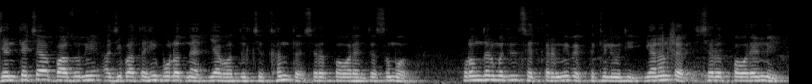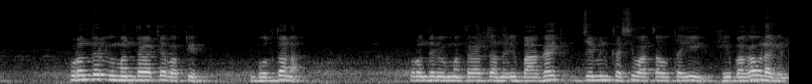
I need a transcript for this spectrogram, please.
जनतेच्या बाजूने अजिबातही बोलत नाहीत. याबद्दलची खंत शरद पवार यांच्यासमोर पुरंदरमधील शेतकऱ्यांनी व्यक्त केली होती. यानंतर शरद पवार यांनी पुरंदर विमानतळाच्या बाबतीत बोलताना पुरंदर विमानतळात जाणारी बागायत जमीन कशी वाचवता येईल हे बघावं लागेल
